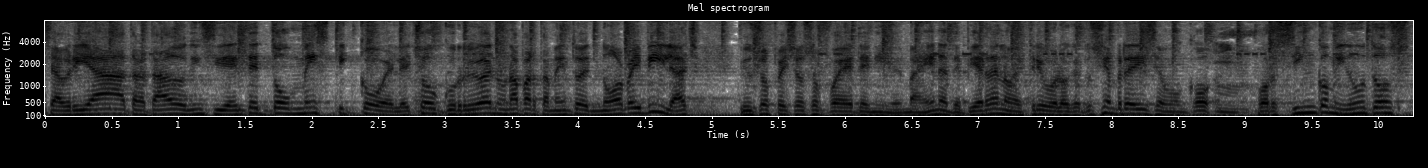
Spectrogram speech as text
Se habría tratado de un incidente doméstico. El hecho ocurrió en un apartamento de North Bay Village y un sospechoso fue detenido. Imagínate, pierden los estribos. Lo que tú siempre dices, Bonco, por cinco minutos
